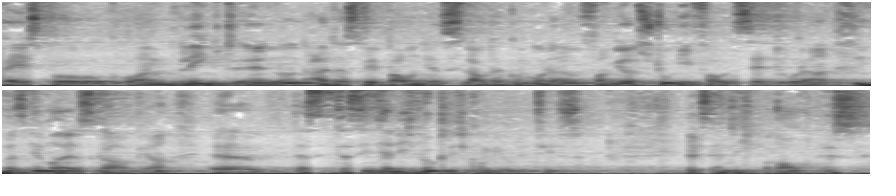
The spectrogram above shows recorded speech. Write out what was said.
Facebook und LinkedIn und all das, wir bauen jetzt lauter, oder von mir aus StudiVZ oder mhm. was immer es gab, ja. Äh, das, das sind ja nicht wirklich Communities. Letztendlich braucht es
